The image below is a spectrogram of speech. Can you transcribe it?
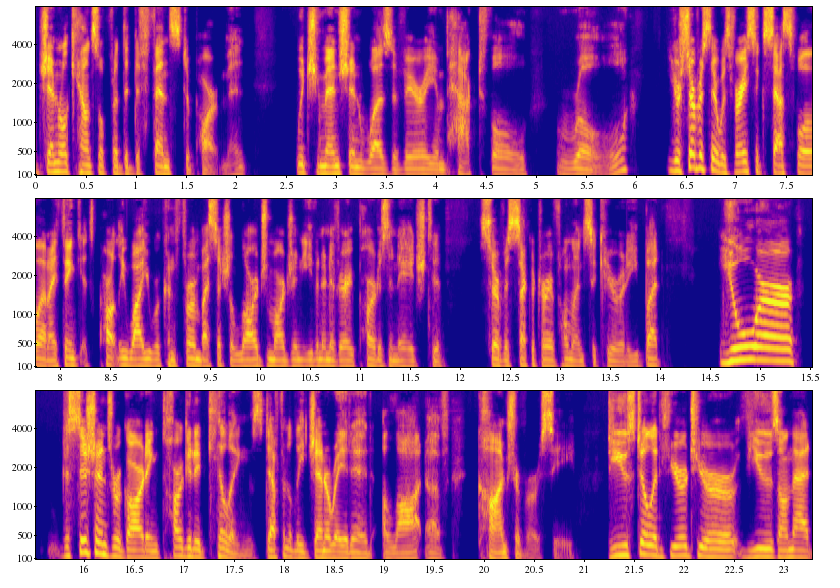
general counsel for the Defense Department, which you mentioned was a very impactful role your service there was very successful. And I think it's partly why you were confirmed by such a large margin, even in a very partisan age, to serve as Secretary of Homeland Security, but your decisions regarding targeted killings definitely generated a lot of controversy. Do you still adhere to your views on that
